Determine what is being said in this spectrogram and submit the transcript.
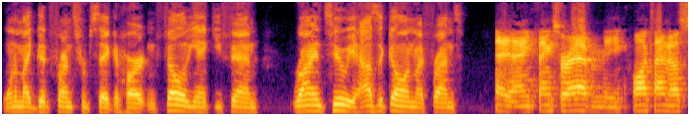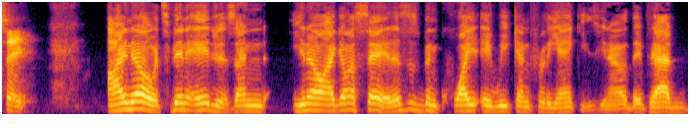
one of my good friends from Sacred Heart and fellow Yankee fan, Ryan Tui. How's it going, my friends? Hey, Hank, thanks for having me. Long time no see. I know it's been ages. And, you know, I gotta say, this has been quite a weekend for the Yankees. You know, they've had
